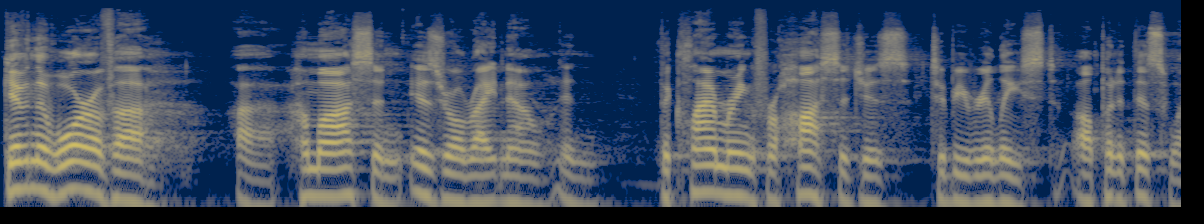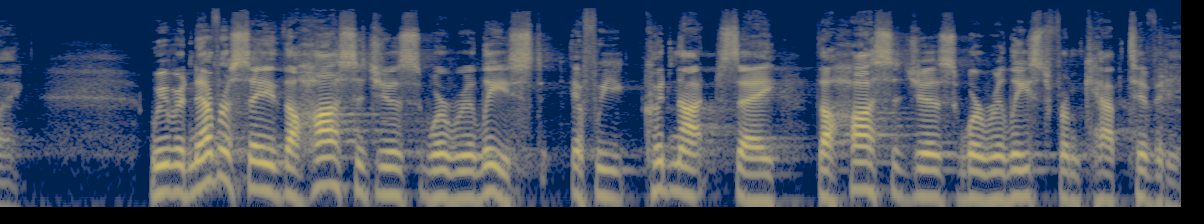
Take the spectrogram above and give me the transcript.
Given the war of uh, uh, Hamas and Israel right now, and the clamoring for hostages to be released, I'll put it this way. We would never say the hostages were released if we could not say the hostages were released from captivity.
